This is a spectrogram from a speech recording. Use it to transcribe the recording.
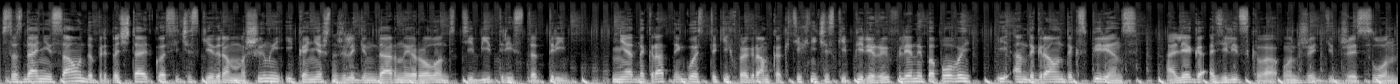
В создании саунда предпочитает классические драм-машины и, конечно же, легендарный Roland TB-303. Неоднократный гость таких программ, как «Технический перерыв» Лены Поповой и «Underground Experience» Олега Азелицкого, он же диджей Слон.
